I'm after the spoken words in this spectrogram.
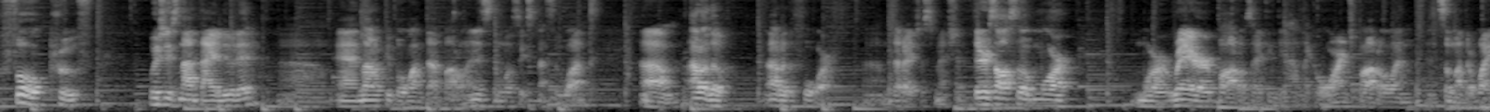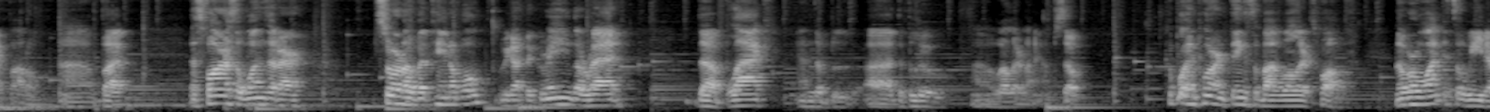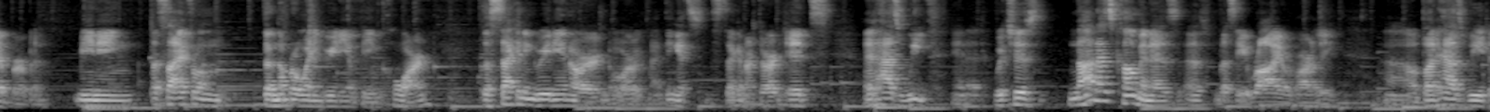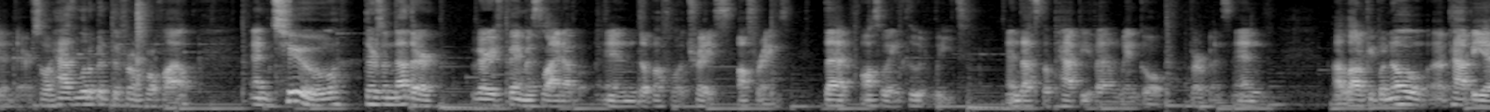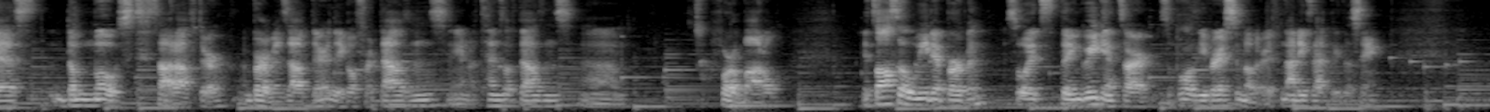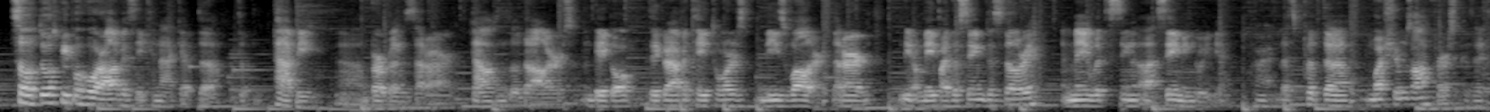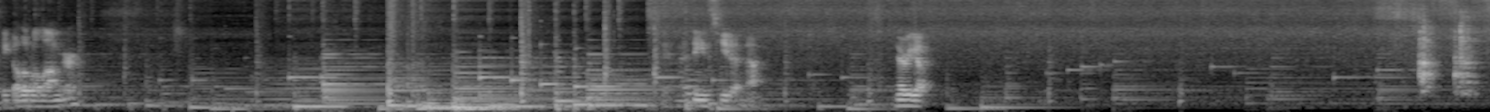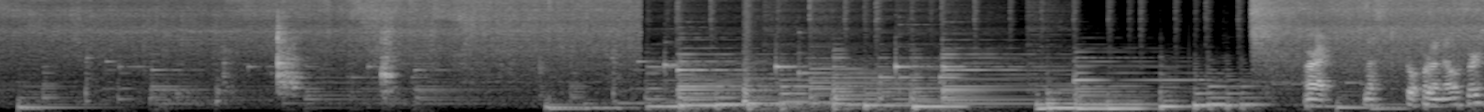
full proof, which is not diluted. Um, and a lot of people want that bottle and it's the most expensive one um, out of the out of the four that I just mentioned. There's also more more rare bottles. I think they have like an orange bottle and, and some other white bottle. Uh, but as far as the ones that are sort of attainable, we got the green, the red, the black, and the blue, uh, the blue uh, Weller lineup. So a couple important things about Weller 12. Number one, it's a wheated bourbon, meaning aside from the number one ingredient being corn, the second ingredient, or, or I think it's second or third, it's it has wheat in it, which is not as common as, as let's say rye or barley, uh, but has wheat in there. So it has a little bit different profile. And two, there's another very famous lineup in the Buffalo Trace offerings that also include wheat. And that's the Pappy Van Winkle bourbons. And a lot of people know uh, Pappy as the most sought after bourbons out there. They go for thousands, you know, tens of thousands um, for a bottle. It's also a wheated bourbon, so it's the ingredients are supposedly very similar, if not exactly the same. So those people who are obviously cannot get the, the Pappy uh, bourbons that are thousands of dollars, they go, they gravitate towards these Weller that are, you know, made by the same distillery and made with the same, uh, same ingredient. All right, let's put the mushrooms on first because they take a little longer. Okay, I think it's heated now. Here we go. All right, let's go for the nose first.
